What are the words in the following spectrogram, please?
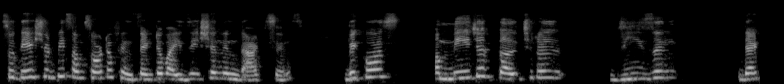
so there should be some sort of incentivization in that sense because a major cultural reason that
